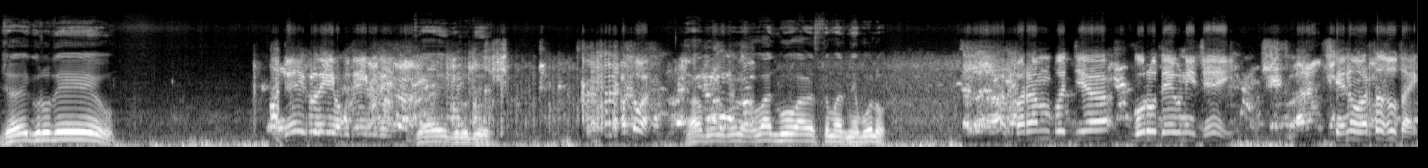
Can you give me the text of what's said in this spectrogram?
જય ગુરુદેવ. જય ગુરુદેવ જય હા બોલો બોલો અવાજ બહુ આવે છે તમારે બોલો. પરમ પૂજ્ય ગુરુદેવની જય. એનો અર્થ શું થાય?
